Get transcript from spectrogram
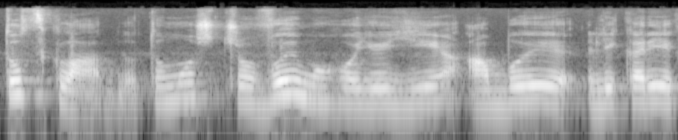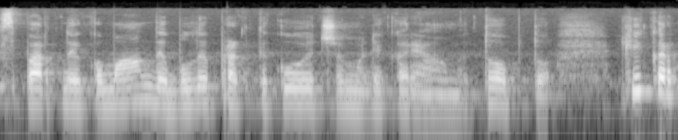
тут складно, тому що вимогою є, аби лікарі експертної команди були практикуючими лікарями. Тобто лікар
